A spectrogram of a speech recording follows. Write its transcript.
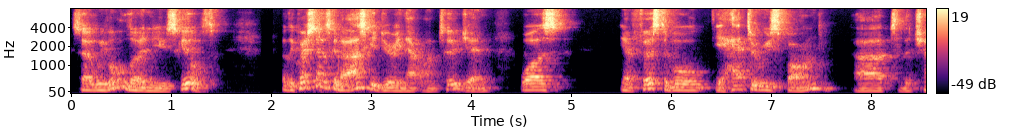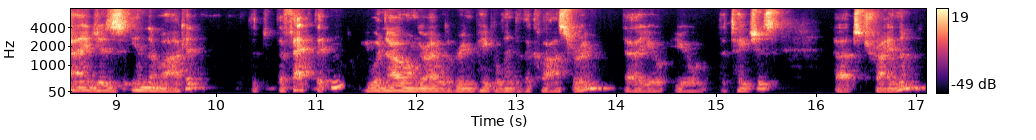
So we've all learned new skills. But the question I was going to ask you during that one too, Jen, was, you know, first of all, you had to respond uh, to the changes in the market, the, the, fact that you were no longer able to bring people into the classroom, uh, your, your, the teachers, uh, to train them.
